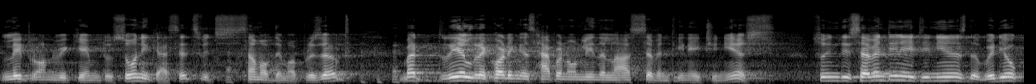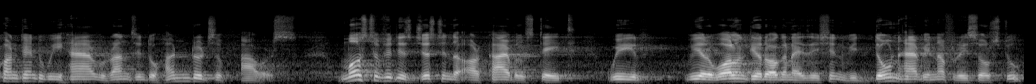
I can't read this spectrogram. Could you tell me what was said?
Later on, we came to Sony cassettes, which some of them are preserved, but real recording has happened only in the last 17, 18 years. So in these 17, 18 years, the video content we have runs into hundreds of hours. Most of it is just in the archival state. We… we are a volunteer organization, we don't have enough resource to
